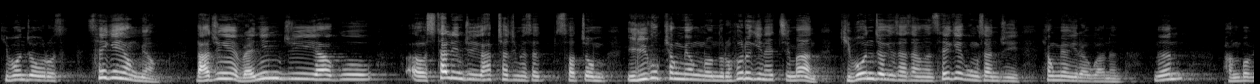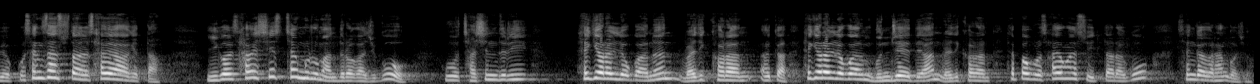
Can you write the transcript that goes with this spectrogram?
기본적으로 세계 혁명, 나중에 레닌주의하고 어, 스탈린주의가 합쳐지면서 좀 일국 혁명론으로 흐르긴 했지만 기본적인 사상은 세계 공산주의 혁명이라고 하는 는 방법이었고 생산 수단을 사회화하겠다. 이걸 사회 시스템으로 만들어 가지고 그 자신들이 해결하려고 하는 radical한 그러니까 해결하려고 하는 문제에 대한 radical한 해법으로 사용할 수 있다라고 생각을 한 거죠.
